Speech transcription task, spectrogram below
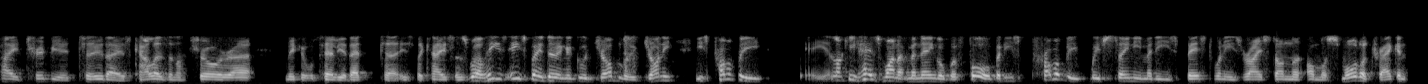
paid tribute to those colours, and I'm sure. Uh, Mika will tell you that uh, is the case as well. He's he's been doing a good job, Luke. Johnny, he's probably like he has won at Menangle before, but he's probably we've seen him at his best when he's raced on the on the smaller track, and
